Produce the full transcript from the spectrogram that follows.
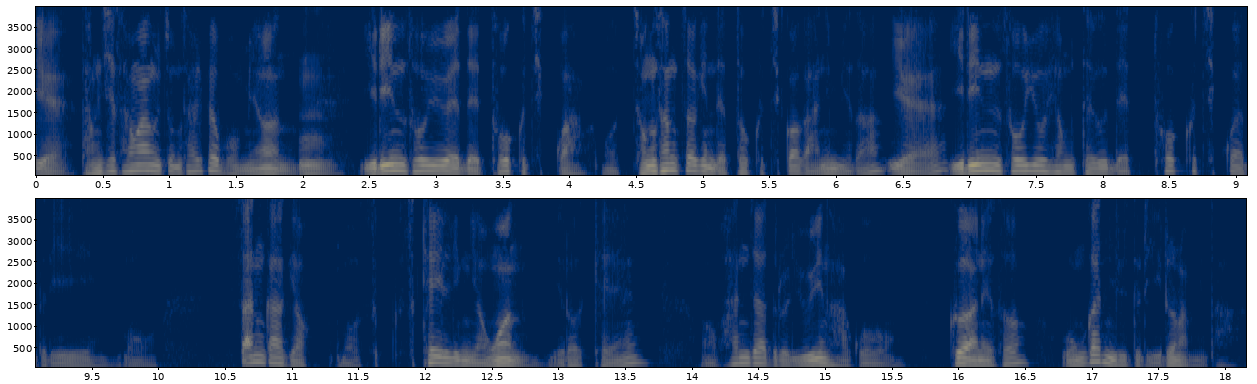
예. 당시 상황을 좀 살펴보면 음. 1인 소유의 네트워크 치과, 뭐 정상적인 네트워크 치과가 아닙니다. 예. 1인 소유 형태의 네트워크 치과들이 뭐 싼 가격, 뭐 스케일링 영 원 이렇게 어, 환자들을 유인하고 그 안에서 온갖 일들이 일어납니다.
